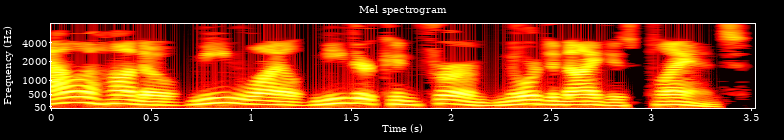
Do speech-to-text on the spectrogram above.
Alejano, meanwhile, neither confirmed nor denied his plans.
